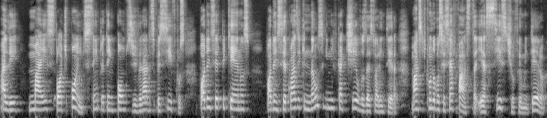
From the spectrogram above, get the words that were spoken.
ali mais plot points, sempre tem pontos de virada específicos. Podem ser pequenos, podem ser quase que não significativos da história inteira, mas quando você se afasta e assiste o filme inteiro,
